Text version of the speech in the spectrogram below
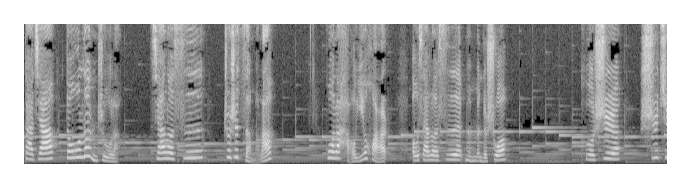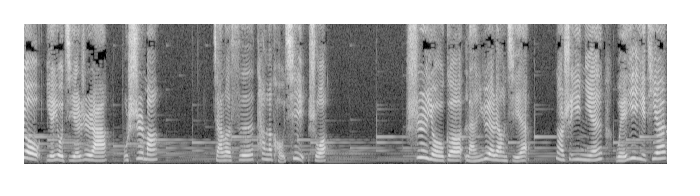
大家都愣住了。加勒斯，这是怎么了？过了好一会儿，欧塞勒斯闷闷地说：“可是施救也有节日啊，不是吗？”加勒斯叹了口气说：“是有个蓝月亮节，那是一年唯一一天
